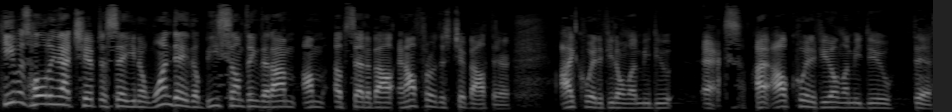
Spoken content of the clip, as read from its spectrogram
He was holding that chip to say, you know, one day there'll be something that I'm, I'm upset about, and I'll throw this chip out there. I quit if you don't let me do X. I, I'll quit if you don't let me do this.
